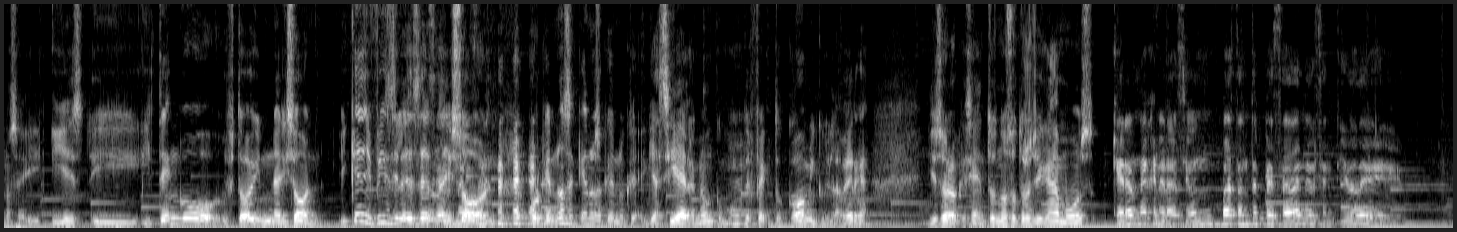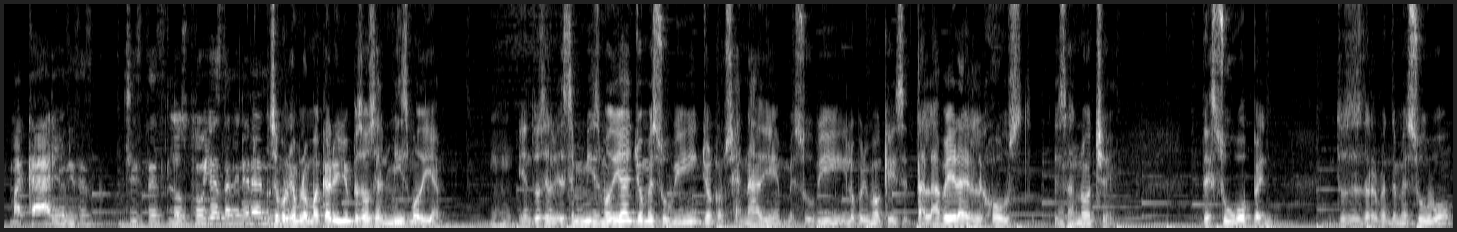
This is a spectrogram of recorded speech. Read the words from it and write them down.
no sé, y, y y- tengo, estoy narizón. Y qué difícil es ser narizón. Porque no sé qué, no sé qué, no. Y así era, ¿no? Como defecto cómico y la verga. Y eso era lo que hacía. Entonces nosotros llegamos, Que era una generación bastante pesada en el sentido de Macario, dices chistes. Los tuyos también eran. o sea, por ejemplo, Macario y yo empezamos el mismo día. Y entonces ese mismo día yo me subí, yo no conocía a nadie, me subí y lo primero que hice, Talavera era el host esa noche de su Open. Entonces de repente me subo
